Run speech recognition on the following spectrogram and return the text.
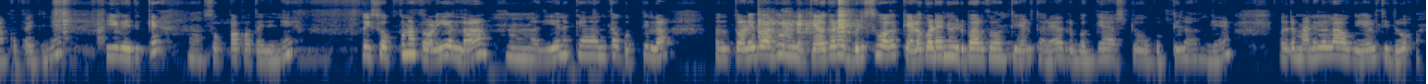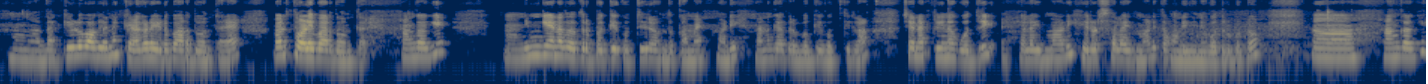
ಹಾಕೋತಾ ಇದ್ದೀನಿ. ಈಗ ಇದಕ್ಕೆ ಸೊಪ್ಪು ಹಾಕೋತಾ ಇದ್ದೀನಿ. ಸೊ ಈ ಸೊಪ್ಪನ್ನ ತೊಳೆಯಲ್ಲ. ಅದು ಏನಕ್ಕೆ ಅಂತ ಗೊತ್ತಿಲ್ಲ. ಅದು ತೊಳಿಬಾರ್ದು ಆಮೇಲೆ ಕೆಳಗಡೆ ಬಿಡಿಸುವಾಗ ಕೆಳಗಡೆನೂ ಇಡಬಾರ್ದು ಅಂತ ಹೇಳ್ತಾರೆ. ಅದ್ರ ಬಗ್ಗೆ ಅಷ್ಟು ಗೊತ್ತಿಲ್ಲ ನನಗೆ. ಆದರೆ ಮನೇಲೆಲ್ಲ ಅವಾಗ ಹೇಳ್ತಿದ್ರು ಅದನ್ನ ಕೀಳುವಾಗ್ಲೇ ಕೆಳಗಡೆ ಇಡಬಾರ್ದು ಅಂತಾರೆ ಆಮೇಲೆ ತೊಳಿಬಾರ್ದು ಅಂತಾರೆ. ಹಾಗಾಗಿ ನಿಮ್ಗೆ ಏನಾದ್ರು ಅದ್ರ ಬಗ್ಗೆ ಗೊತ್ತಿದ್ರೆ ಒಂದು ಕಮೆಂಟ್ ಮಾಡಿ. ನನಗೆ ಅದ್ರ ಬಗ್ಗೆ ಗೊತ್ತಿಲ್ಲ. ಚೆನ್ನಾಗಿ ಕ್ಲೀನಾಗಿ ಒದ್ರಿ ಎಲ್ಲ ಇದು ಮಾಡಿ ಎರಡು ಸಲ ಇದು ಮಾಡಿ ತೊಗೊಂಡಿದ್ದೀನಿ ಒದ್ರುಬಿಟ್ಟು ಹಾಗಾಗಿ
